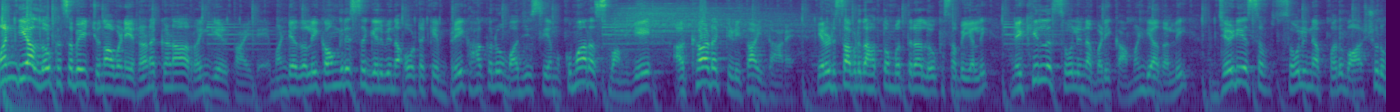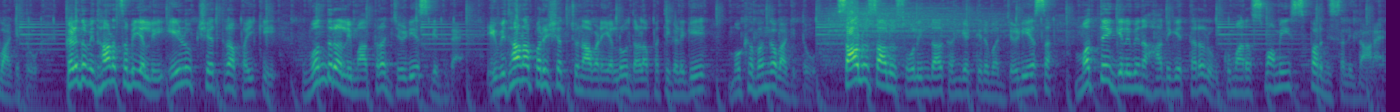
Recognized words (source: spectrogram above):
ಮಂಡ್ಯ ಲೋಕಸಭೆ ಚುನಾವಣೆ ರಣಕಣ ರಂಗೇರ್ತಾ ಇದೆ. ಮಂಡ್ಯದಲ್ಲಿ ಕಾಂಗ್ರೆಸ್ ಗೆಲುವಿನ ಓಟಕ್ಕೆ ಬ್ರೇಕ್ ಹಾಕಲು ಮಾಜಿ ಸಿಎಂ ಕುಮಾರಸ್ವಾಮಿಗೆ ಅಖಾಡಕ್ಕಿಳಿತಾ ಇದ್ದಾರೆ. ಎರಡು ಸಾವಿರದ ಹತ್ತೊಂಬತ್ತರ ಲೋಕಸಭೆಯಲ್ಲಿ ನಿಖಿಲ್ ಸೋಲಿನ ಬಳಿಕ ಮಂಡ್ಯದಲ್ಲಿ ಜೆಡಿಎಸ್ ಸೋಲಿನ ಪರ್ವ ಶುರುವಾಗಿತ್ತು. ಕಳೆದ ವಿಧಾನಸಭೆಯಲ್ಲಿ ಏಳು ಕ್ಷೇತ್ರ ಪೈಕಿ ಒಂದರಲ್ಲಿ ಮಾತ್ರ ಜೆಡಿಎಸ್ ಗೆದ್ದಿದೆ. ಈ ವಿಧಾನ ಪರಿಷತ್ ಚುನಾವಣೆಯಲ್ಲೂ ದಳಪತಿಗಳಿಗೆ ಮುಖಭಂಗವಾಗಿತ್ತು. ಸಾಲು ಸಾಲು ಸೋಲಿಂದ ಕಂಗೆಟ್ಟಿರುವ ಜೆಡಿಎಸ್ ಮತ್ತೆ ಗೆಲುವಿನ ಹಾದಿಗೆ ತರಲು ಕುಮಾರಸ್ವಾಮಿ ಸ್ಪರ್ಧಿಸಲಿದ್ದಾರೆ.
